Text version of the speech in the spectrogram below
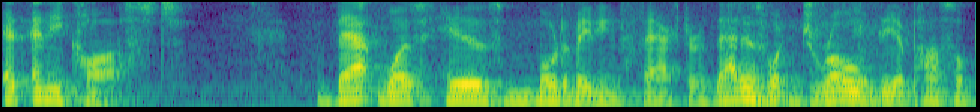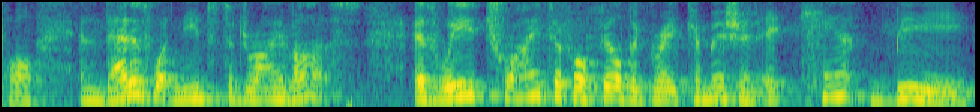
at any cost. That was his motivating factor. That is what drove the Apostle Paul. And that is what needs to drive us. As we try to fulfill the Great Commission, it can't be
